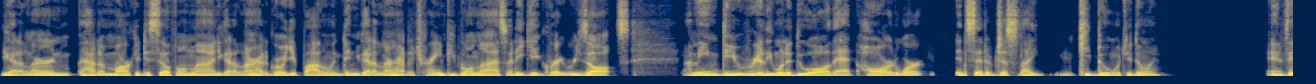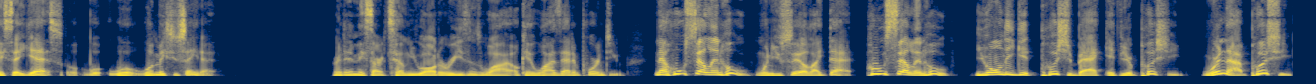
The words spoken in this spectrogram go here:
You got to learn how to market yourself online. You got to learn how to grow your following. Then you got to learn how to train people online so they get great results. I mean, do you really want to do all that hard work instead of just like keep doing what you're doing? And if they say yes, well, what makes you say that? Right. And they start telling you all the reasons why. Okay, why is that important to you? Now, who's selling who when you sell like that? Who's selling who? You only get pushback if you're pushy. We're not pushy.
